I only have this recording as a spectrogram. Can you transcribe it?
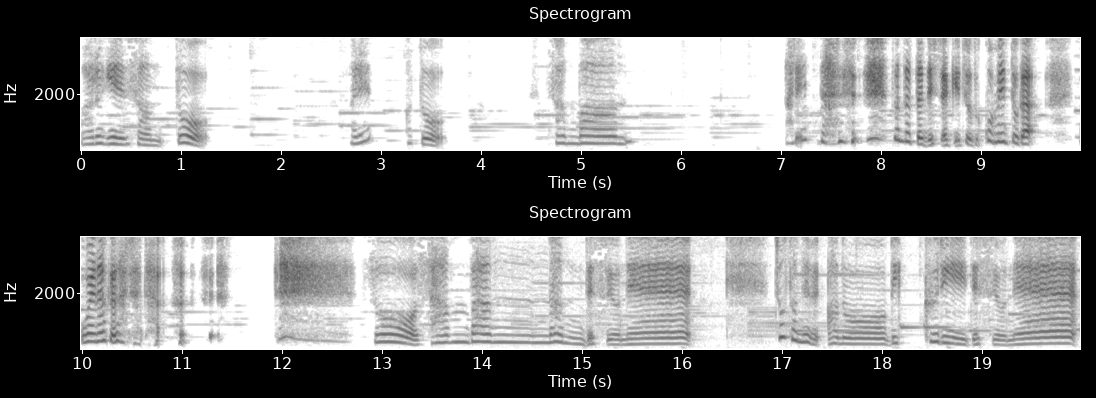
マルゲンさんと、あれ？あと、3番、あれ？どうだったでしたっけ？ちょっとコメントが追えなくなっちゃった。そう、3番なんですよね。ちょっとね、あの、びっくりですよね。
